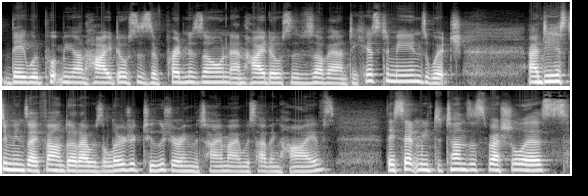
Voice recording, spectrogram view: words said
they would put me on high doses of prednisone and high doses of antihistamines, which antihistamines I found out I was allergic to during the time I was having hives. They sent me to tons of specialists.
